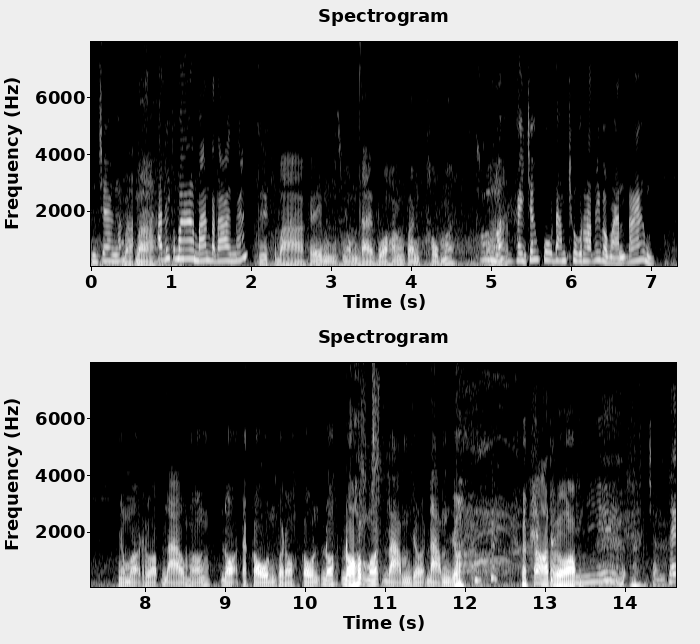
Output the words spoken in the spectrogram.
អញ្ចឹងហ៎បាទបាទអានេះក្បាលមិនបានបដ ாய் មែននេះក្បាលគេខ្ញុំដែរវោះហ្នឹងប៉ាន់ធំហ៎ធធំហ៎ហើយអញ្ចឹងពូដាំឈូករត់នេះប្រហែលដើមខ្ញុំអត់រាប់ដើមហ្មងដកតកូនប្រុសកូនដុះដុះមកដាំយកដាំយក អត់រាប់ចឹងទេ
